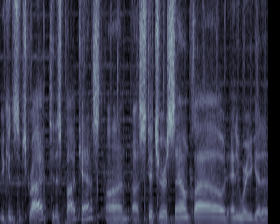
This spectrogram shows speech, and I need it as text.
You can subscribe to this podcast on uh, Stitcher, SoundCloud, anywhere you get a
